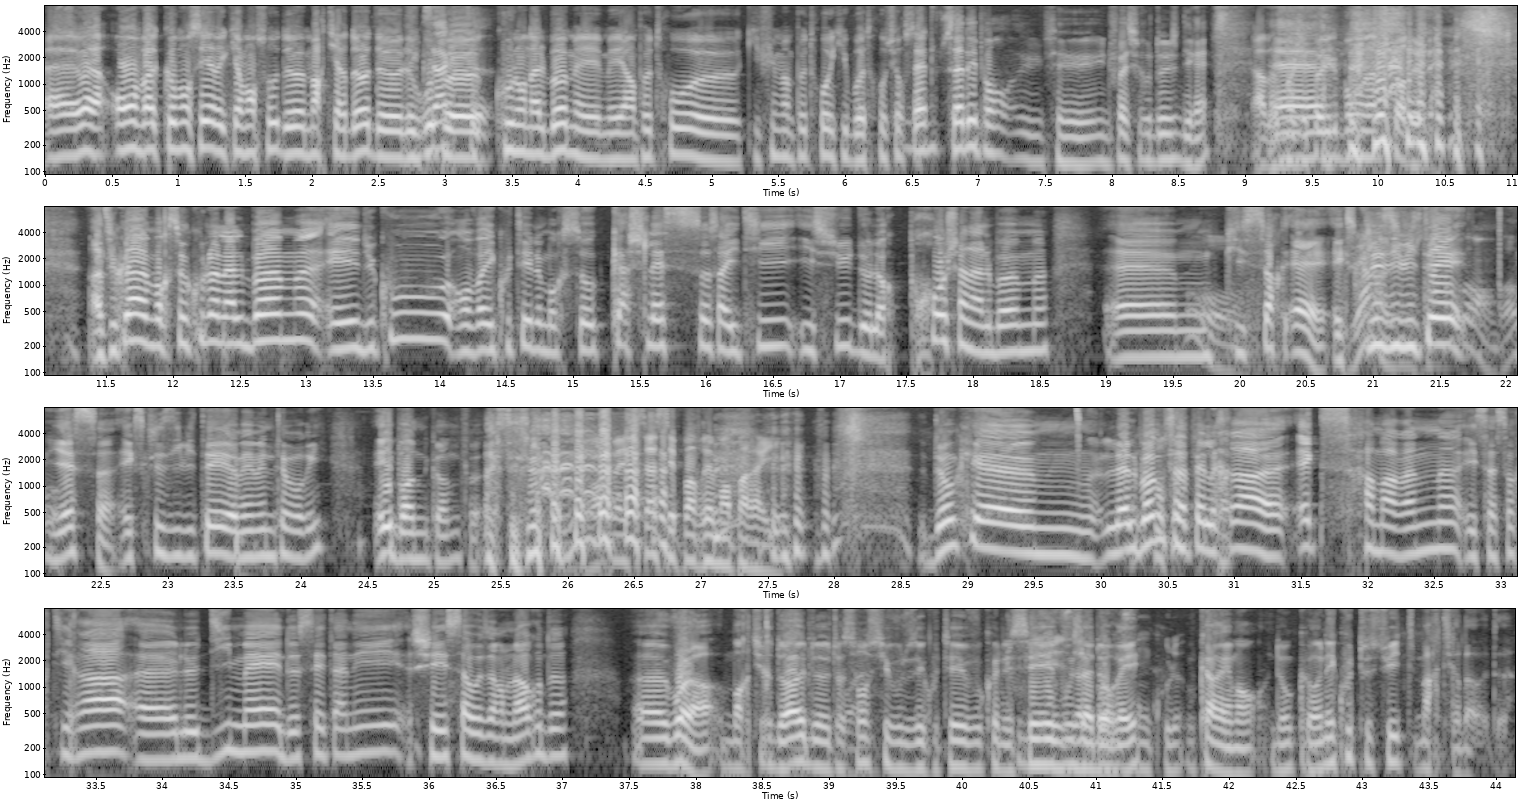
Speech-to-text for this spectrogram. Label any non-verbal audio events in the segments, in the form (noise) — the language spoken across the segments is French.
Euh, voilà, on va commencer avec un morceau de Martyr Dodd, euh, le Exact. groupe euh, cool en album, mais, mais un peu trop, euh, qui fume un peu trop et qui boit trop sur scène. Ça dépend, c'est une fois sur deux, je dirais. Ah bah moi j'ai pas eu le bon sur deux. (laughs) En tout cas, un morceau cool en album. Et du coup, on va écouter le morceau Cashless Society, issu de leur prochain album, euh, Oh. qui sort. Eh, exclusivité. Bien. Yes, exclusivité euh, Memento Mori et Bandcamp. (laughs) Oh, ça, c'est pas vraiment pareil. (laughs) Donc, euh, l'album s'appellera euh, Ex Hamaran et ça sortira euh, le 10 mai de cette année chez Southern Lord. Voilà, Martyr Dodd, de toute façon, si vous nous écoutez, vous connaissez, vous adorez. cool. Carrément. Donc, on écoute tout de suite Martyr Dodd.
